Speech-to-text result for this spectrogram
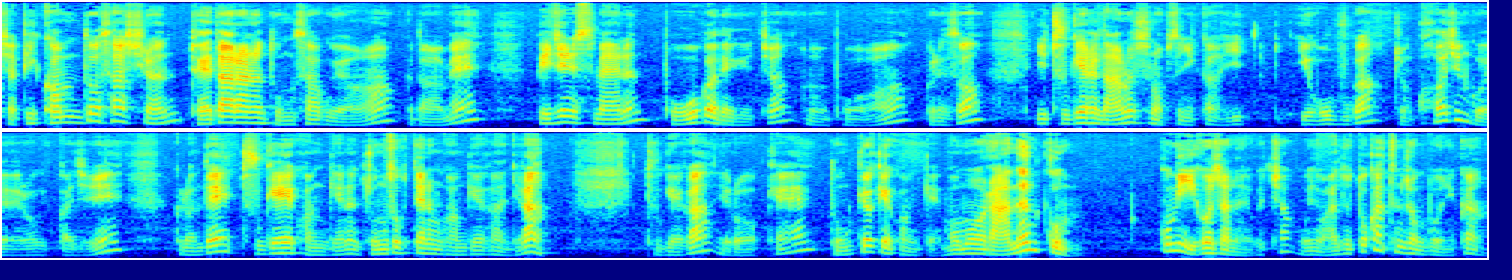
자 become도 사실은 되다라는 동사고요. 그 다음에 businessman은 보호가 되겠죠? 어, 보호 그래서 이 두 개를 나눌 수는 없으니까 이, 이 오브가 좀 커진 거예요 여기까지. 그런데 두 개의 관계는 종속되는 관계가 아니라 두 개가 이렇게 동격의 관계. 뭐뭐라는 꿈. 꿈이 이거잖아요. 그렇죠? 완전 똑같은 정보니까.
